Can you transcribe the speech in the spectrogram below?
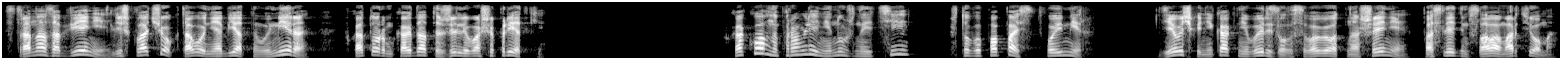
Страна забвения – лишь клочок того необъятного мира, в котором когда-то жили ваши предки. В каком направлении нужно идти, чтобы попасть в твой мир? Девочка никак не выразила своего отношения к последним словам Артема.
